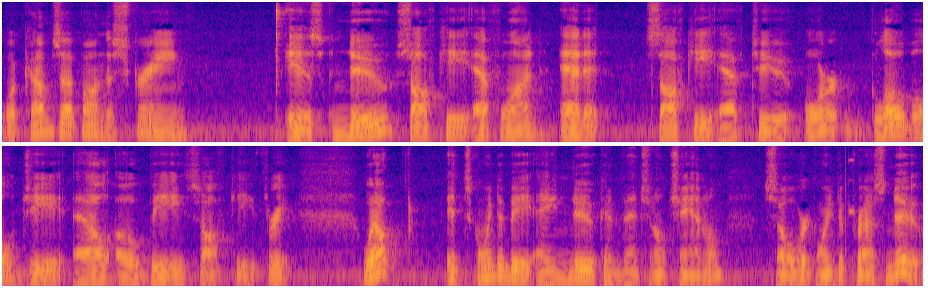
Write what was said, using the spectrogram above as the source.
what comes up on the screen is new soft key F1 edit soft key F2 or global GLOB soft key 3 well it's going to be a new conventional channel so we're going to press new.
